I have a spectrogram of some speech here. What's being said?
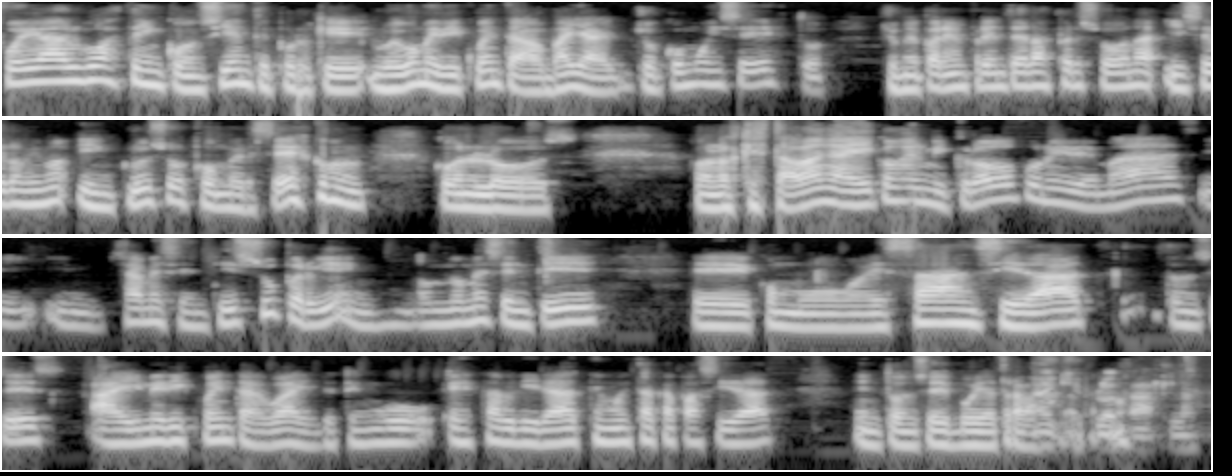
fue algo hasta inconsciente, porque luego me di cuenta, vaya, yo cómo hice esto. Yo me paré enfrente de las personas, hice lo mismo, incluso conversé con, con los, con los que estaban ahí con el micrófono y demás, y, y, o sea, me sentí súper bien, no, no me sentí eh, como esa ansiedad. Entonces ahí me di cuenta, guay, yo tengo esta habilidad, tengo esta capacidad, entonces voy a trabajar. Hay que explotarla.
